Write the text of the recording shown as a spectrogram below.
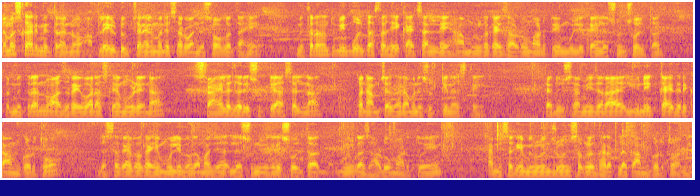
नमस्कार मित्रांनो आपल्या यूट्यूब चॅनलमध्ये सर्वांचं स्वागत आहे. मित्रांनो तुम्ही बोलत असाल हे काय चाललं आहे हा मुलगा काय झाडू मारतो आहे मुली काय लसूण सोलतात? पण मित्रांनो आज रविवार असल्यामुळे ना शाळेला जरी सुट्टी असेल ना पण आमच्या घरामध्ये सुट्टी नसते. त्या दिवशी आम्ही जरा युनिक काहीतरी काम करतो. जसं काय बघा हे मुली बघा माझ्या लसूण वगैरे सोलतात मुलगा झाडू मारतो आहे आम्ही सगळे मिळून जुळून सगळं घरातलं काम करतो आम्ही.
